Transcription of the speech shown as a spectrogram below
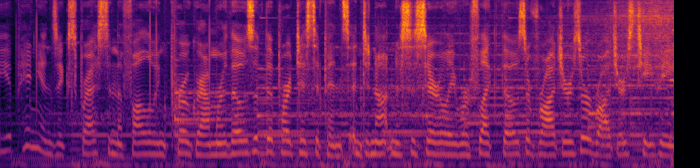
The opinions expressed in the following program are those of the participants and do not necessarily reflect those of Rogers or Rogers TV.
